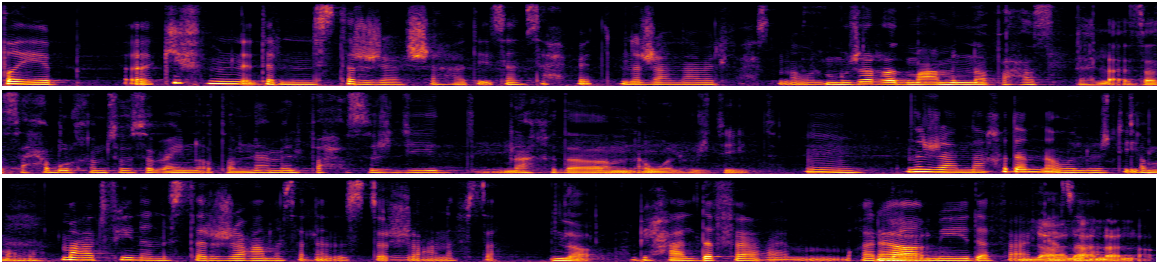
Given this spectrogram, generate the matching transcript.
طيب آه، كيف بنقدر نسترجع الشهادة إذا انسحبت؟ بنرجع نعمل فحص من أول؟ مجرد ما عملنا فحص هلأ إذا سحبوا ال 75 نقطة بنعمل فحص جديد بناخذها من أول وجديد. امم نرجع ناخذها من أول وجديد. تماما. ما عاد فينا نسترجعها مثلا استرجاع نفسها. لا. بحال دفع غرامي دفع لا كذا. لا لا لا.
